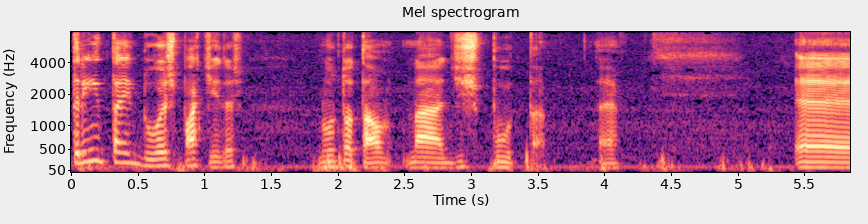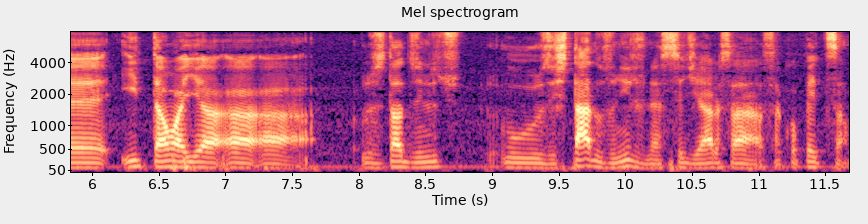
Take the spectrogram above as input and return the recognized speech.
32 partidas no total na disputa. Né? É, então aí a, a, a, os Estados Unidos, os Estados Unidos, né, sediaram essa, essa competição.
